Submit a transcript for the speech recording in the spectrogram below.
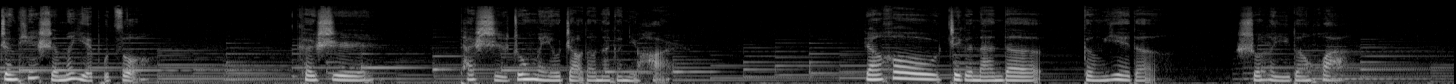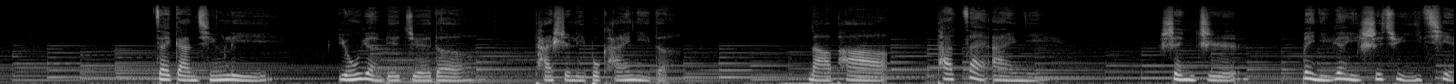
整天什么也不做。可是，他始终没有找到那个女孩。然后，这个男的哽咽的。说了一段话，在感情里，永远别觉得他是离不开你的，哪怕他再爱你，甚至为你愿意失去一切，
